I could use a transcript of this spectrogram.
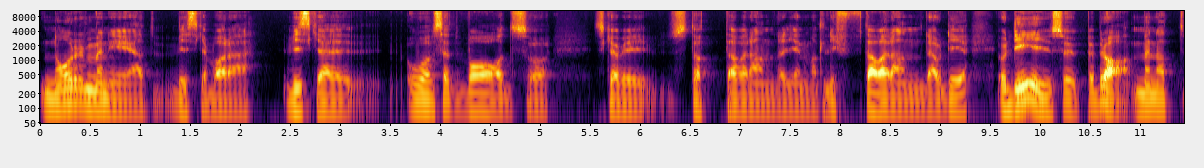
normen är att vi ska bara, vi ska, oavsett vad så ska vi stötta varandra genom att lyfta varandra. Och det, och det är ju superbra, men att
